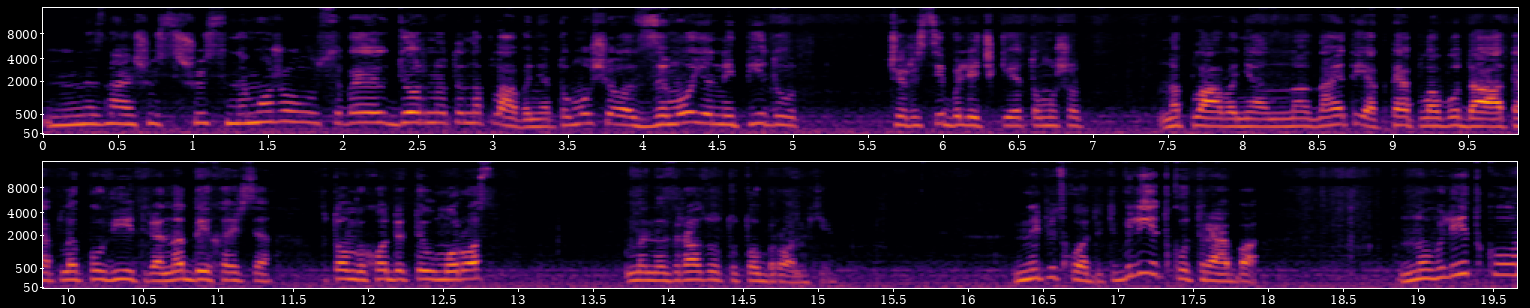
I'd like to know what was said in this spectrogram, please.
не знаю, щось, щось не можу себе дьорнути на плавання, тому що зимою не піду через ці болячки, тому що на плавання, на, знаєте, як тепла вода, тепле повітря, надихаєшся, потім виходити в мороз, в мене зразу тут обронки. Не підходить. Влітку треба. Ну, влітку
